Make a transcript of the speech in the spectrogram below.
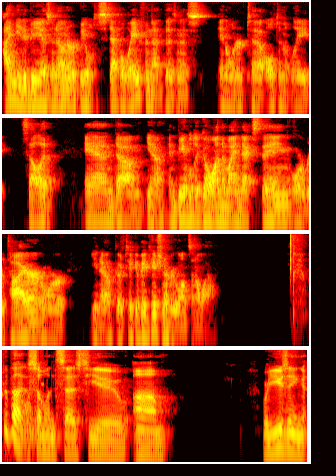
I need to be as an owner be able to step away from that business in order to ultimately sell it and um, you know and be able to go on to my next thing or retire or you know go take a vacation every once in a while what about someone says to you um, we're using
